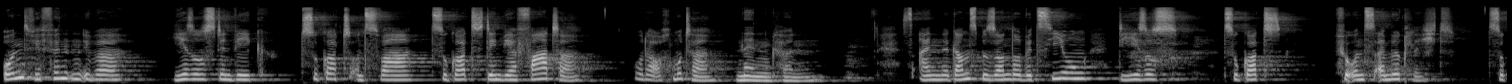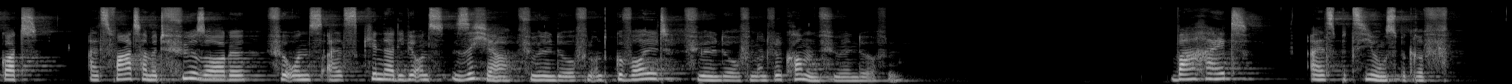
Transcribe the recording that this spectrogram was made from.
Und wir finden über Jesus den Weg zu Gott, und zwar zu Gott, den wir Vater oder auch Mutter nennen können. Es ist eine ganz besondere Beziehung, die Jesus zu Gott für uns ermöglicht, zu Gott als Vater mit Fürsorge für uns als Kinder, die wir uns sicher fühlen dürfen und gewollt fühlen dürfen und willkommen fühlen dürfen. Wahrheit als Beziehungsbegriff.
